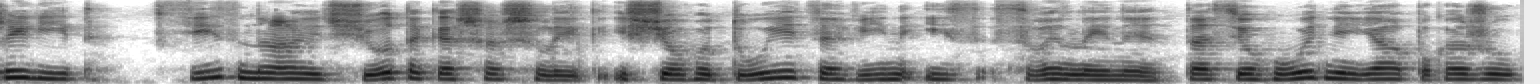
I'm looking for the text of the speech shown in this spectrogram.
Привіт! Всі знають, що таке шашлик і що готується він із свинини. Та сьогодні я покажу,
